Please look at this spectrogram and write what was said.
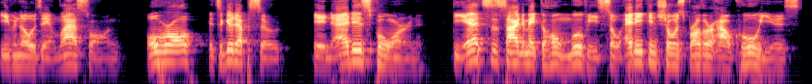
even though it didn't last long. Overall, it's a good episode. And Ed is born. The Eds decide to make a home movie so Eddie can show his brother how cool he is.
